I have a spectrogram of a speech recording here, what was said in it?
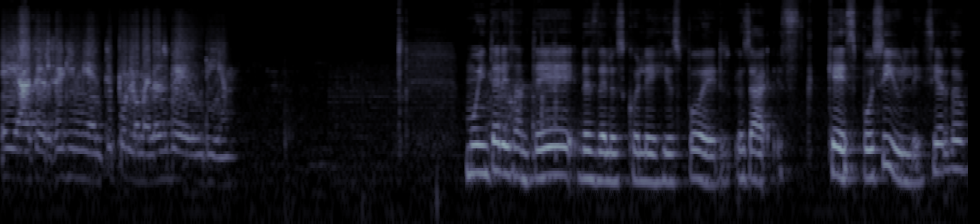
eh, hacer seguimiento y por lo menos veeduría. Muy interesante desde los colegios poder, o sea, que es posible, ¿cierto?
